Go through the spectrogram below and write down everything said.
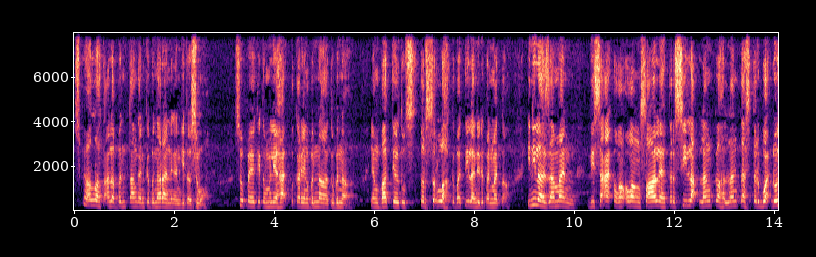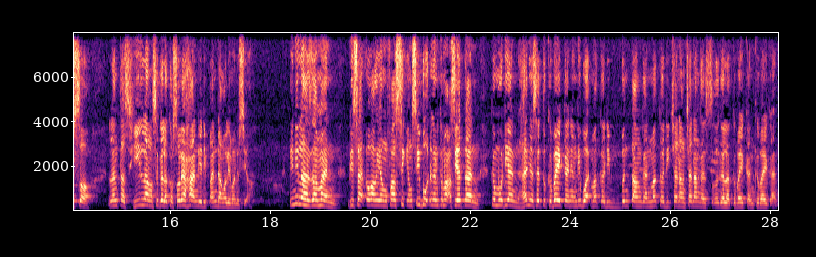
Supaya Allah Ta'ala bentangkan kebenaran dengan kita semua. Supaya kita melihat perkara yang benar itu benar. Yang batil itu terserlah kebatilan di depan mata. Inilah zaman di saat orang-orang saleh tersilap langkah lantas terbuat dosa. Lantas hilang segala kesolehan dia dipandang oleh manusia. Inilah zaman di saat orang yang fasik, yang sibuk dengan kemaksiatan. Kemudian hanya satu kebaikan yang dibuat, maka dibentangkan, maka dicanang-canangkan segala kebaikan-kebaikan.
